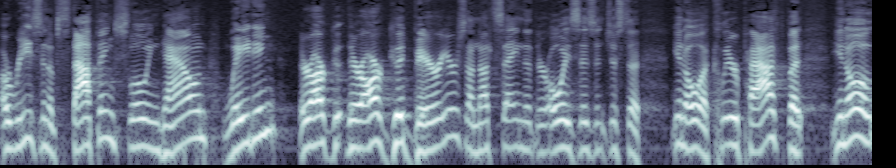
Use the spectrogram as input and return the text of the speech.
a reason of stopping, slowing down, waiting. There are, there are good barriers. I'm not saying that there always isn't just a, you know, a clear path, but, you know,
